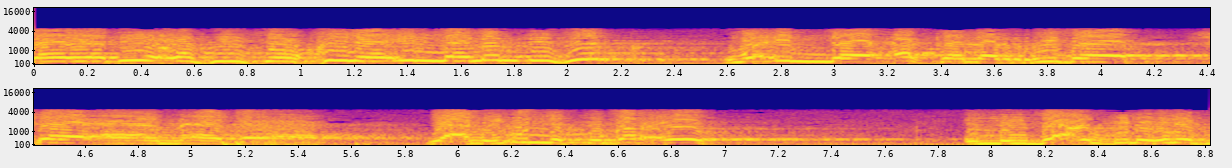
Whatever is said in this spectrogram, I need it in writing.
لا يبيع في سوقنا إلا من بفقه وإلا أكل الربا شاء أم أبى. يعني يقول للتجار إيه؟ اللي يبيع عندنا هنا في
